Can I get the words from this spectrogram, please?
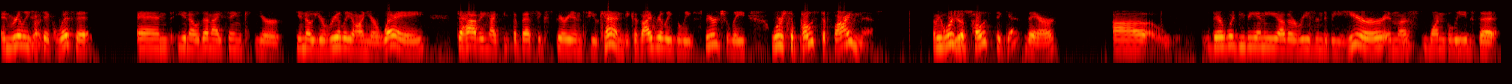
and really Right. stick with it. And you know, then I think you're you know you're really on your way to having I think the best experience you can because I really believe spiritually we're supposed to find this. I mean, we're Yes. supposed to get there. Uh, there wouldn't be any other reason to be here unless one believes that.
